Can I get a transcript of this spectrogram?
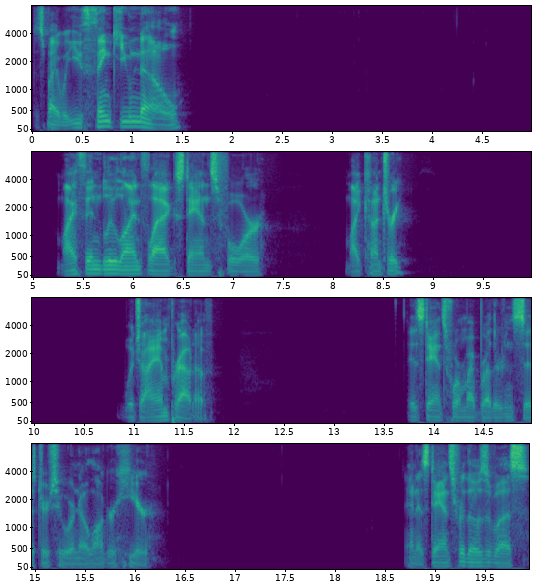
despite what you think you know, my thin blue line flag stands for my country, which I am proud of. It stands for my brothers and sisters who are no longer here. And it stands for those of us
